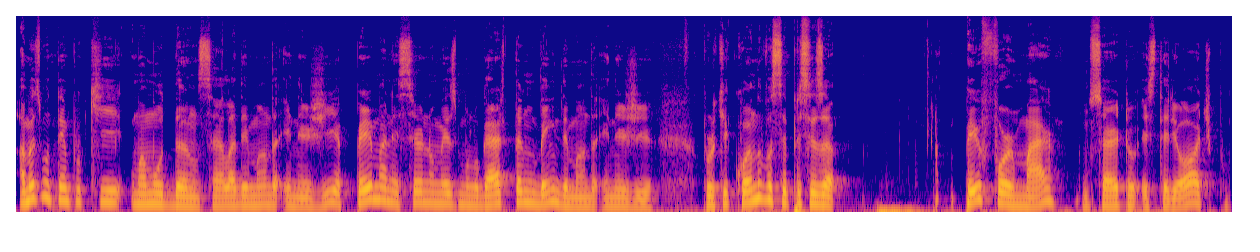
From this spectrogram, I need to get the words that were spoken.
ao mesmo tempo que uma mudança ela demanda energia, permanecer no mesmo lugar também demanda energia. Porque quando você precisa performar um certo estereótipo,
